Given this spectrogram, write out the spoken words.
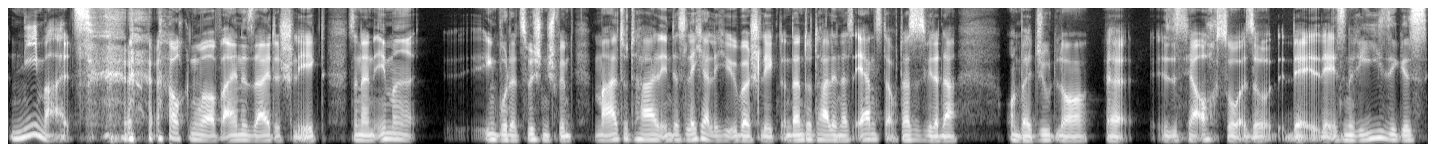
niemals auch nur auf eine Seite schlägt, sondern immer irgendwo dazwischen schwimmt, mal total in das Lächerliche überschlägt und dann total in das Ernste. Auch das ist wieder da. Und bei Jude Law äh, ist es ja auch so. Also der, der ist ein riesiges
